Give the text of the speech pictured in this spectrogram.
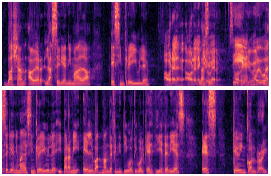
vayan a ver la serie animada. Es increíble. Ahora la, ahora la, La quiero ver. Sí, Ahora es quiero muy ver. bueno. La serie animada es increíble y para mí el Batman definitivo, tipo el que es 10 de 10, es Kevin Conroy.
